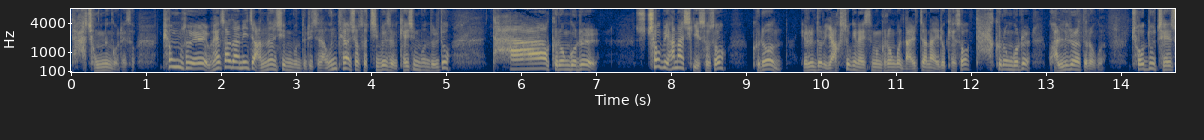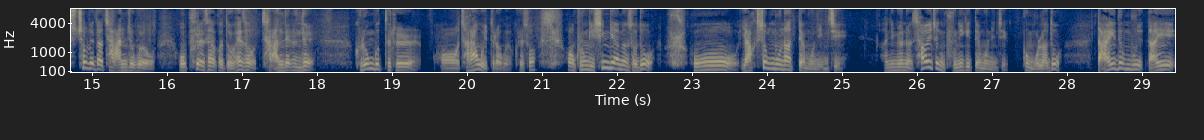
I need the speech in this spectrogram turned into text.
다 적는 거래요. 그래서 평소에 회사 다니지 않으신 분들이 진짜 은퇴하셔서 집에서 계신 분들도 다 그런 거를 수첩이 하나씩 있어서 그런 예를 들어 약속이나 있으면 그런 걸 날짜나 이렇게 해서 다 그런 거를 관리를 하더라고요. 저도 제 수첩에다 잘 안 적어요. 어플에서도 해서 잘 안 되는데 그런 것들을 어, 잘 하고 있더라고요. 그래서 어, 그런 게 신기하면서도 어, 약속 문화 때문인지 아니면은 사회적인 분위기 때문인지 그건 몰라도 나이, 든, 분- 나이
